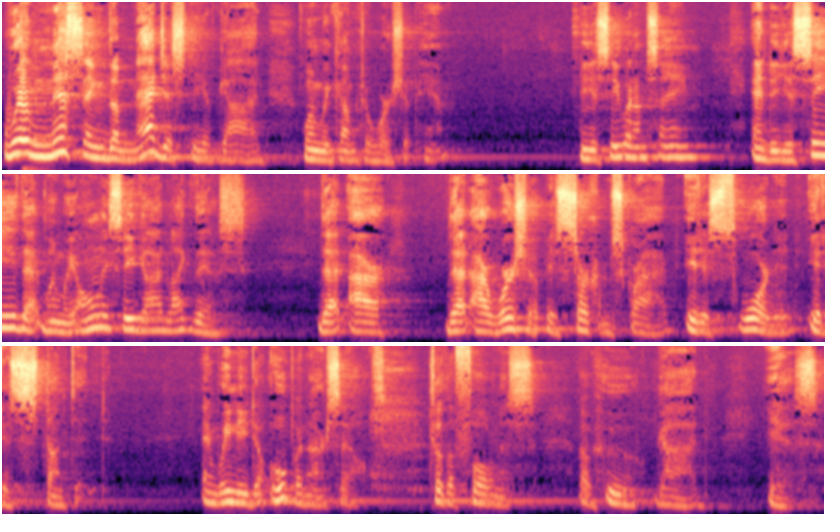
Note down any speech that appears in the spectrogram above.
we're missing the majesty of God when we come to worship Him. Do you see what I'm saying? And do you see that when we only see God like this, that our that our worship is circumscribed, it is thwarted, it is stunted. And we need to open ourselves to the fullness of who God is.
